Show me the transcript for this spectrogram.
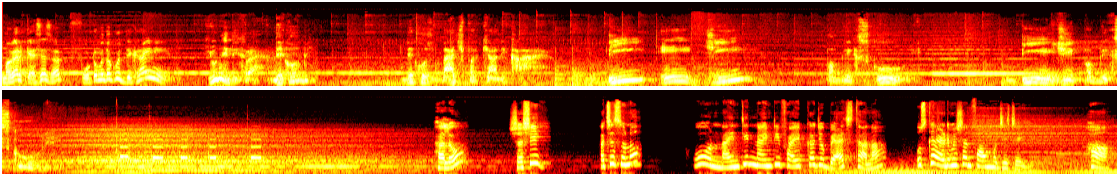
मगर कैसे सर? फ़ोटो में तो कुछ दिख रहा ही नहीं है। क्यों नहीं दिख रहा है? देखो अभी। देखो उस बैच पर क्या लिखा है। D A G public school D A G public school hello Shashi? अच्छा सुनो। वो 1995 का जो बैच था ना, उसका एडमिशन फॉर्म मुझे चाहिए। हाँ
